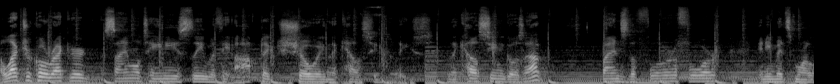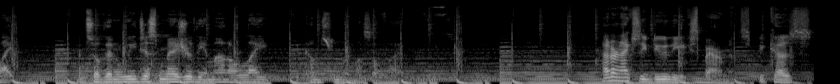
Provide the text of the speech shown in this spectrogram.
electrical record simultaneously with the optic showing the calcium release. The calcium goes up, finds the fluorophore, and emits more light. And so then we just measure the amount of light that comes from the muscle fiber. I don't actually do the experiments because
